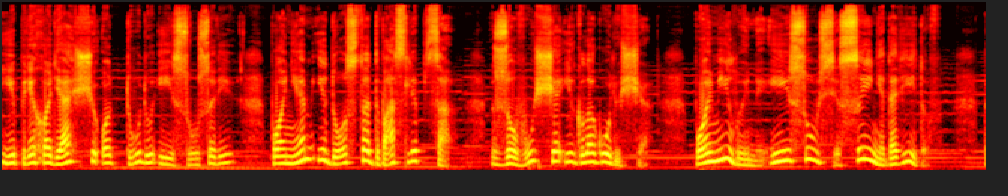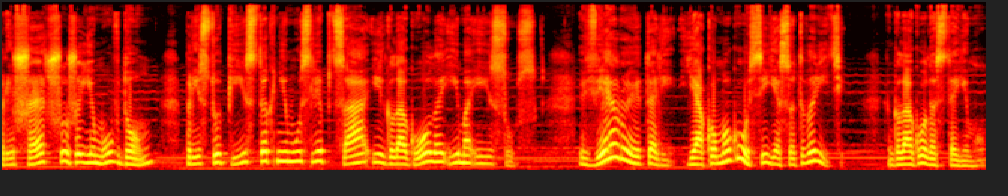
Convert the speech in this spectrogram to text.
И приходящу оттуду Иисусови, по нем и доста два слепца, зовуща и глаголюща, «Помилуйны, Иисусе, сыне Давидов!» Пришедшу же ему в дом, приступисто к нему слепца и глагола има Иисус. «Верует ли, яко могу сие сотворить?» Глагола-то ему,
